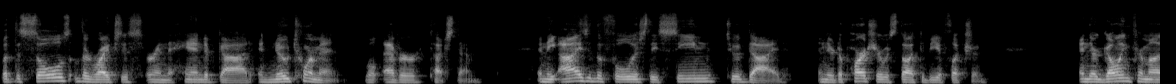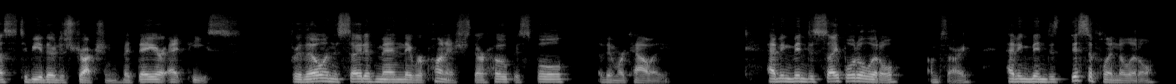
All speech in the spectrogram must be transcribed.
But the souls of the righteous are in the hand of God, and no torment will ever touch them. In the eyes of the foolish, they seemed to have died, and their departure was thought to be affliction. And their going from us to be their destruction, but they are at peace. For though in the sight of men they were punished, their hope is full of immortality. Having been discipled a little, I'm sorry, having been dis- disciplined a little,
